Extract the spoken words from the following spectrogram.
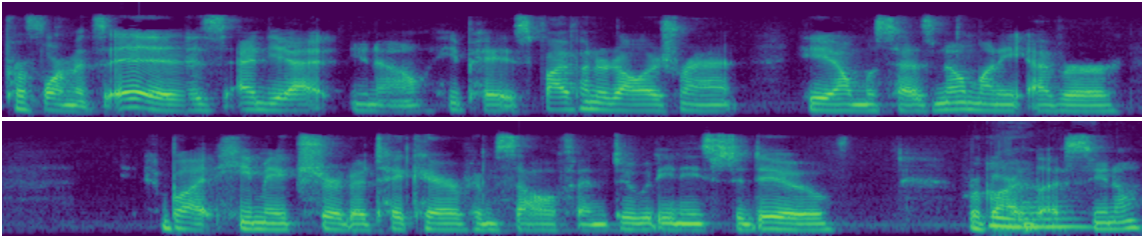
performance is. And yet you know he pays $500 rent. He almost has no money ever but he makes sure to take care of himself and do what he needs to do regardless you know?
